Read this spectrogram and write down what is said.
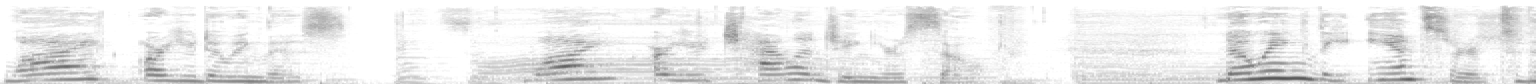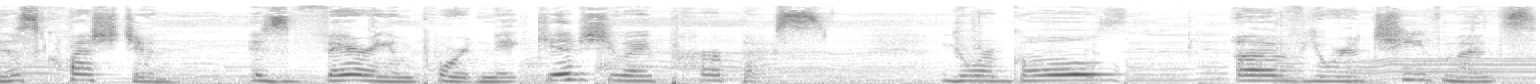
why are you doing this? Why are you challenging yourself? Knowing the answer to this question is very important. It gives you a purpose. Your goal of your achievements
